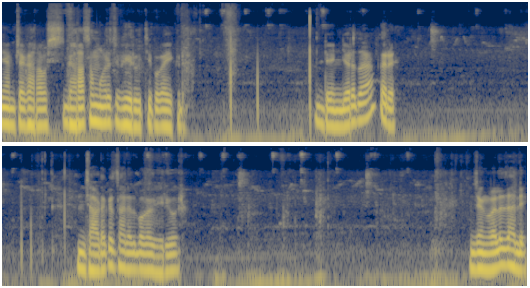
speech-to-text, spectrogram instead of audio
ही आमच्या घरा घरासमोरच विहीर होती बघा इकडं. डेंजरच आहे खरं. झाडं कसं झालेत बघा विहिरीवर. जंगलच झाले.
